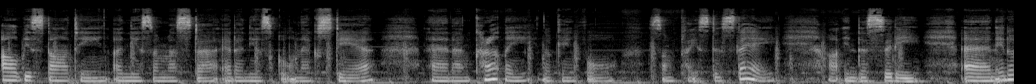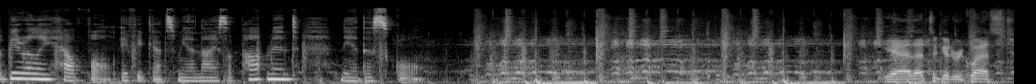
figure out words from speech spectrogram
I'll be starting a new semester at a new school next year, and I'm currently looking for some place to stay uh, in the city. And it would be really helpful if he gets me a nice apartment near the school. Yeah, that's a good request.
